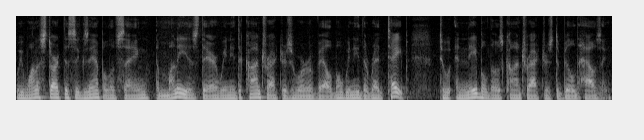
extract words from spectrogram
we want to start this example of saying the money is there, we need the contractors who are available, we need the red tape to enable those contractors to build housing.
